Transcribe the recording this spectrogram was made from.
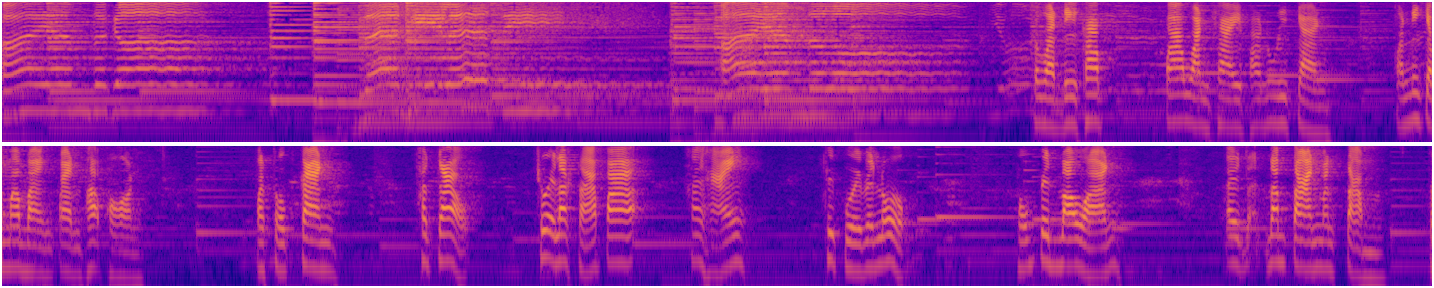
I am the God that healeth thee. I am the Lord. สวัสดีครับ ป้าวันชัยพานุวิจารณ์ วันนี้จะมาแบ่งปันพระพร ประสบการณ์พระเจ้าช่วยรักษาป้าให้หายที่ป่วยเป็นโรค ผมเป็นเบาหวานไอ้น้ำตาลมันต่ำส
